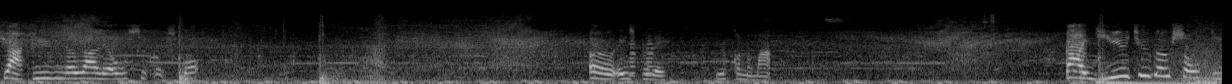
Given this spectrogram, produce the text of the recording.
Jack, you know that little secret spot? Oh, it's pretty. Look on the map. Guys, you two go salty.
